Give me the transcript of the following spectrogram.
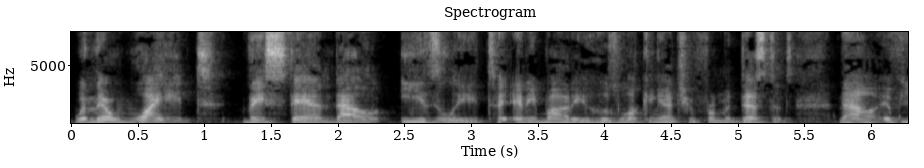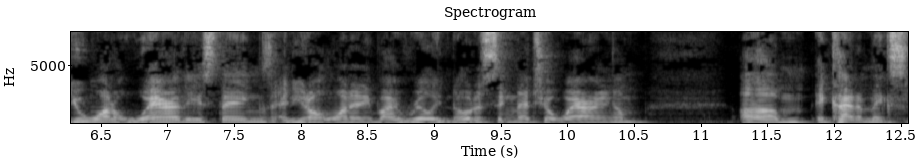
When they're white, they stand out easily to anybody who's looking at you from a distance. Now, if you want to wear these things and you don't want anybody really noticing that you're wearing them, um, it kind of makes,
